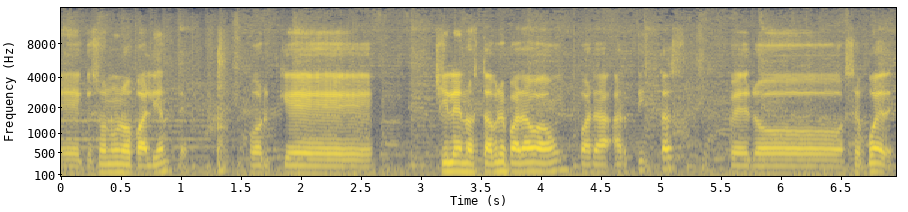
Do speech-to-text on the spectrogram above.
eh, que son unos valientes, porque Chile no está preparado aún para artistas, pero se puede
